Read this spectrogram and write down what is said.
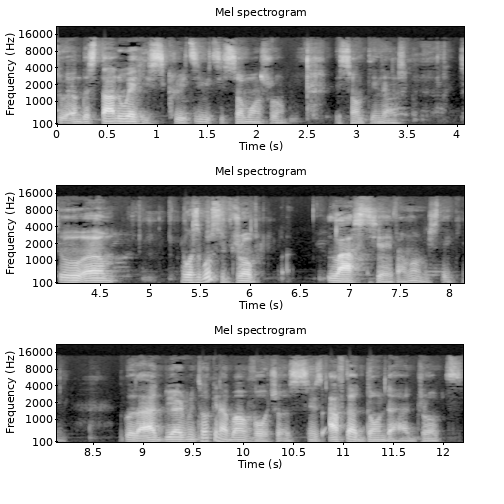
to understand where his creativity someone's from is something else so um it was supposed to drop last year if i'm not mistaken because I we had been talking about vultures since after Donda had dropped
